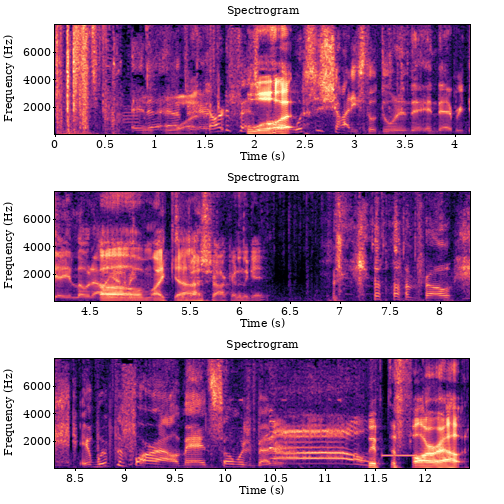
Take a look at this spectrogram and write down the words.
Hey, that- after- What? Our defense, What? What's the shot he's still doing in the, in the everyday loadout? Oh my It's the best god. shotgun in the game. Come on, bro. It whipped the far out, man. It's so much better. No! Whip the far out.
